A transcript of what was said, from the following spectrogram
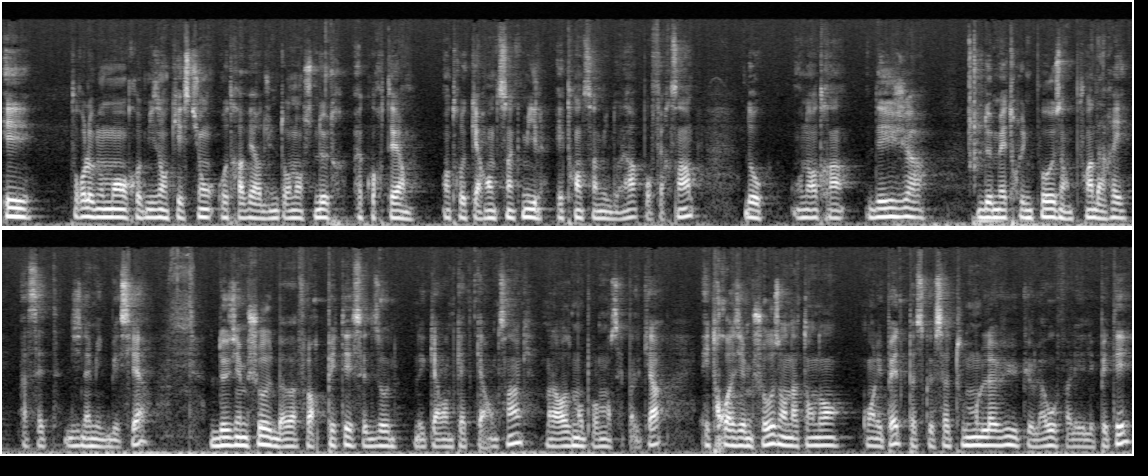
est pour le moment remise en question au travers d'une tendance neutre à court terme entre 45 000 et 35 000 dollars, pour faire simple. Donc, on est en train déjà de mettre une pause, un point d'arrêt à cette dynamique baissière. Deuxième chose, il bah, va falloir péter cette zone des 44-45. Malheureusement pour le moment, ce n'est pas le cas. Et troisième chose, en attendant qu'on les pète, parce que ça tout le monde l'a vu que là-haut, fallait les péter,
